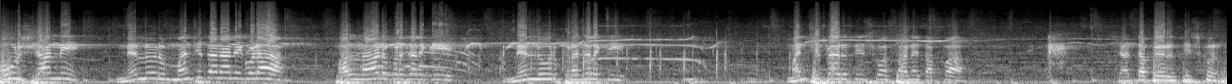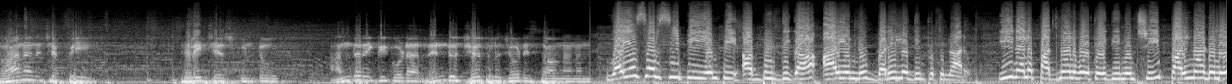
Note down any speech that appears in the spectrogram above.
పౌరుషాన్ని నెల్లూరు మంచితనాన్ని కూడా పల్నాడు ప్రజలకి నెల్లూరు ప్రజలకి మంచి పేరు తీసుకొస్తానే తప్ప చెడ్డ పేరు తీసుకొని రానని చెప్పి తెలియచేసుకుంటూ అందరికీ కూడా రెండు చేతులు జోడిస్తా ఉన్నానని వైఎస్ఆర్సీపీ ఎంపీ అభ్యర్థిగా ఆయన్ను బరిలో దింపుతున్నారు. ఈ నెల పద్నాలుగో తేదీ నుంచి పల్నాడులో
